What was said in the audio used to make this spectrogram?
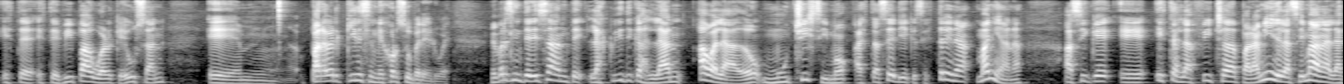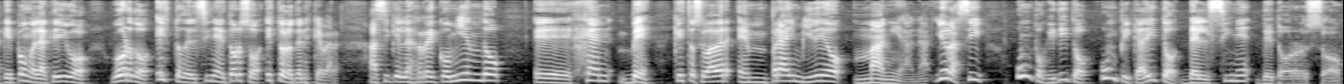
este, este V-Power que usan em, para ver quién es el mejor superhéroe. Me parece interesante, las críticas la han avalado muchísimo a esta serie que se estrena mañana. Así que eh, esta es la ficha para mí de la semana, la que pongo, la que digo, gordo, esto es del cine de torso, esto lo tenés que ver. Así que les recomiendo eh, Gen B, que esto se va a ver en Prime Video mañana. Y ahora sí, un poquitito, un picadito del cine de torso.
